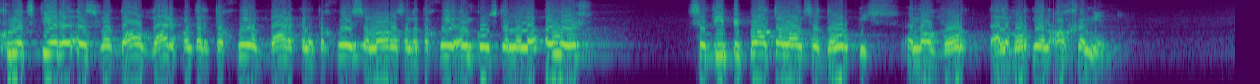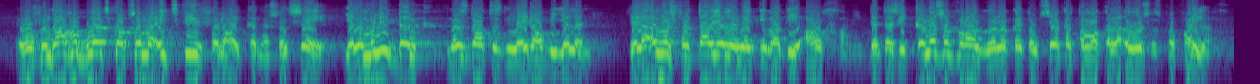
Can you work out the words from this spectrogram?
groot stede is wat daar werk want hulle het 'n goeie werk, hulle het 'n goeie salaris, hulle het 'n goeie inkomste en hulle ouers sit hier op die plattelandse dorpies en dan word hulle word nie in ag geneem nie. Ek wil vandag 'n boodskap sommer uitstuur vir daai kinders en sê: "Julle moenie dink misdaad is net daar by julle nie. Julle ouers vertel julle net nie wat hier aangaan nie. Dit is die kinders se verantwoordelikheid om seker te maak hulle ouers is beveilig."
